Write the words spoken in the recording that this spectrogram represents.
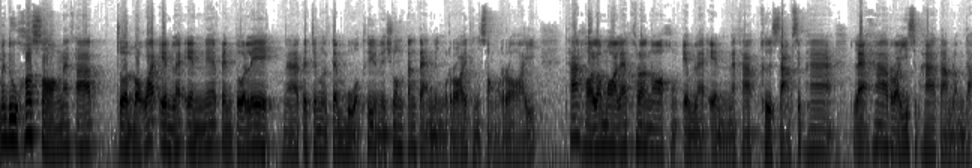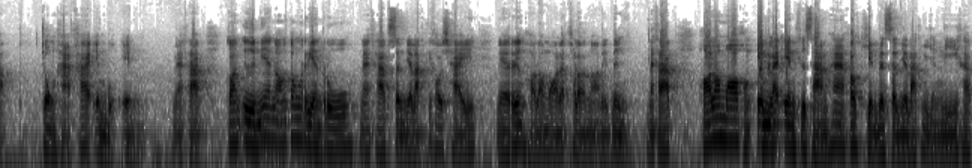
มาดูข้อ 2 นะครับ โจทย์บอกว่า m และ n เนี่ยเป็นตัวเลขนะเป็นจำนวนเต็มบวกที่อยู่ในช่วงตั้งแต่ 100 ถึง 200 ถ้าหอลมอและคลนอของ m และ n นะครับคือ 35 และ 525 ตามลำดับ จงหาค่า m บวก n นะครับก่อนอื่นเนี่ยน้องต้องเรียนรู้นะครับสัญลักษณ์ที่เขาใช้ในเรื่องหอลมอและคลนอนิดหนึ่งนะครับหอลมอของ m และ n คือ 35 เขาเขียนเป็นสัญลักษณ์อย่างนี้ครับ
